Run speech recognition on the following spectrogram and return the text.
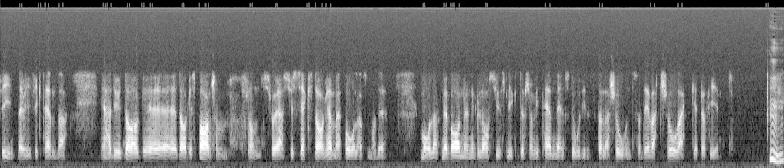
fint när vi fick tända. Jag hade ju dag, eh, dagisbarn som från tror jag 26 daghem här på Åland som hade målat med barnen glasljuslyktor som vi tände en stor installation. Så det vart så vackert och fint. Mm.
